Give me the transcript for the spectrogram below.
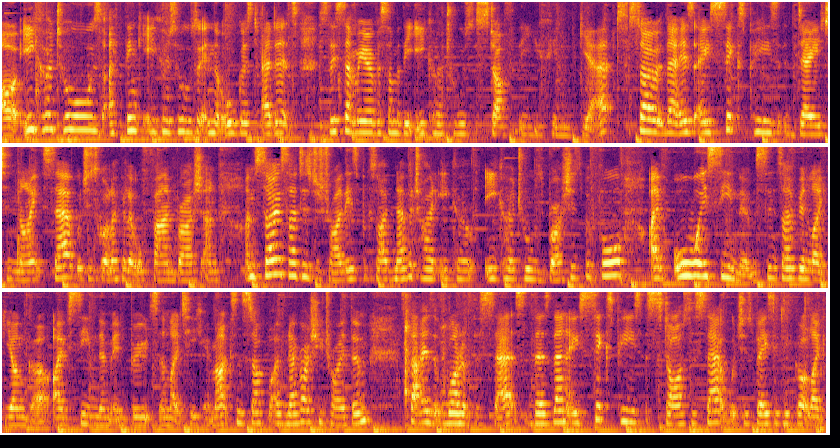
are EcoTools. I think EcoTools are in the August edit so they sent me over some of the EcoTools stuff that you can get. So there is a six piece day to night set which has got like a little fan brush and I'm so excited to try these because I've never tried Eco EcoTools brushes before. I've always seen them since I've been like younger. I've seen them in Boots and like TK Maxx and stuff but I've never actually tried them. So that is one of the sets. There's then a six piece starter set which has basically got like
